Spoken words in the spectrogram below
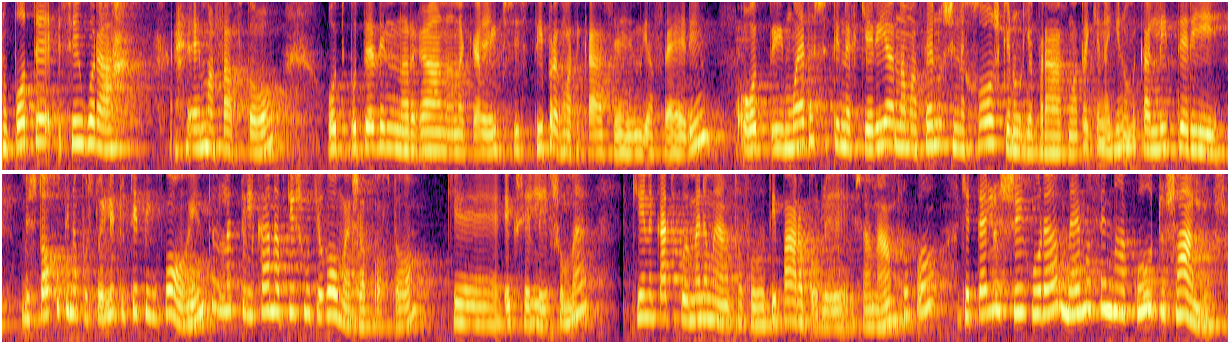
Οπότε σίγουρα έμαθα αυτό ότι ποτέ δεν είναι αργά να ανακαλύψεις τι πραγματικά σε ενδιαφέρει, ότι μου έδωσε την ευκαιρία να μαθαίνω συνεχώς καινούργια πράγματα και να γίνομαι καλύτερη με στόχο την αποστολή του tipping point, αλλά τελικά να πτήσουμε κι εγώ μέσα από αυτό και εξελίσσουμε. Και είναι κάτι που εμένα με ανατροφοδοτεί πάρα πολύ σαν άνθρωπο. Και τέλος σίγουρα με έμαθε να ακούω τους άλλους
